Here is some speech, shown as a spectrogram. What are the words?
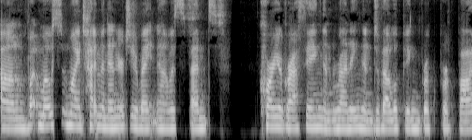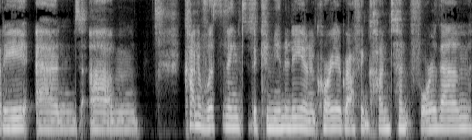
Um, but most of my time and energy right now is spent choreographing and running and developing Brooke Burke Body and um, kind of listening to the community and choreographing content for them.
